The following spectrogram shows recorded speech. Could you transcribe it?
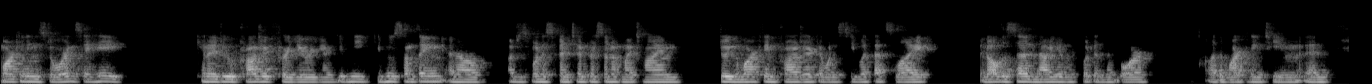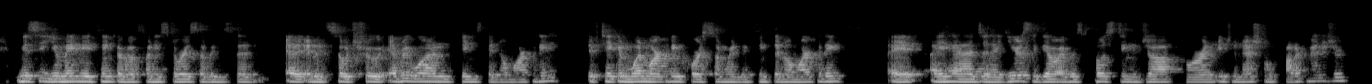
marketing's door and say, hey, can I do a project for you? You know, give me give me something, and I'll I just want to spend 10% of my time doing a marketing project. I want to see what that's like. And all of a sudden, now you have a foot in the door of the marketing team. And Missy, you made me think of a funny story. Somebody said, and it's so true. Everyone thinks they know marketing. They've taken one marketing course somewhere and they think they know marketing. I, I had uh, years ago, I was posting a job for an international product manager,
